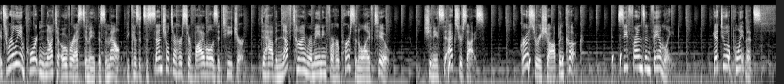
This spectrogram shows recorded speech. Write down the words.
It's really important not to overestimate this amount because it's essential to her survival as a teacher to have enough time remaining for her personal life too. She needs to exercise, grocery shop and cook, see friends and family, get to appointments,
